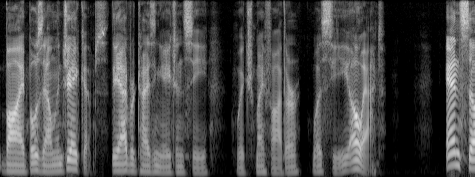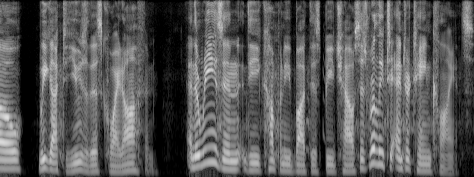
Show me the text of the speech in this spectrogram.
by Bozell and Jacobs, the advertising agency which my father was CEO at. And so we got to use this quite often. And the reason the company bought this beach house is really to entertain clients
